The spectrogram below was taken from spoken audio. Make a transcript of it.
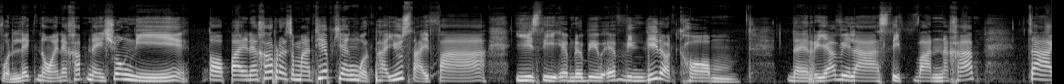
ฝนเล็กน้อยนะครับในช่วงนี้ ต่อไปนะครับเราจะมาเทียบเคียงหมดพายุสายฟ้า ECMWFWindy.com ในระยะเวลา 10 วันนะครับจาก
